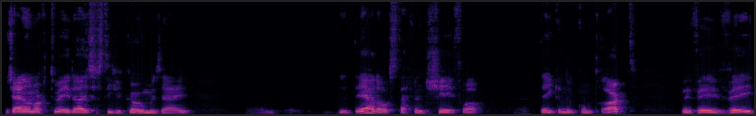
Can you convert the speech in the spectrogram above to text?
Er zijn er nog twee Duitsers die gekomen zijn. Um, de derde was Stefan Schäfer. tekende contract bij VVV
